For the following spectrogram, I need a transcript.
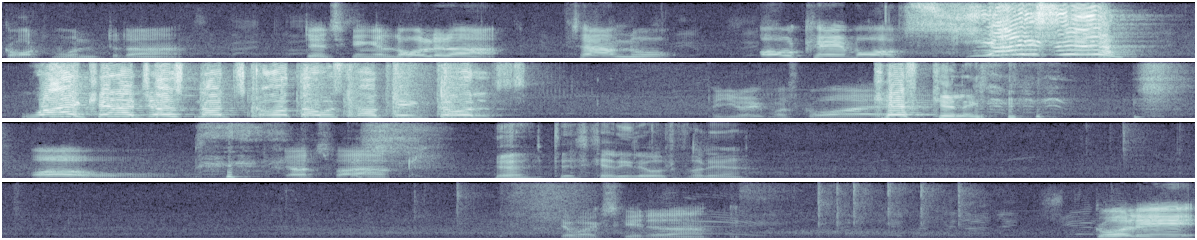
Godt vundet, det der. Det er til gengæld lovligt, der. Tag ham nu. Okay, hvor? Scheisse! Why can I just not score those fucking goals? Fordi du ikke må score... Uh... Kæft, killing! Wow. Shots fired. ja, det skal jeg lige love dig for, det er. Det må ikke ske, det der. Gå lige.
